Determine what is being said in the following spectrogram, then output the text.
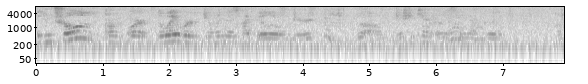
The controls, um, or the way we're doing this might be a little weird, but um, if you can't really see that good, um,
